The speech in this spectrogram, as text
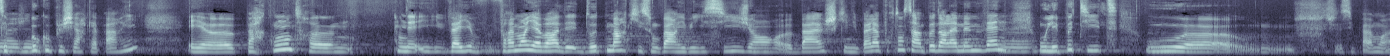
C'est beaucoup plus cher qu'à Paris. Et euh, par contre, euh, il va y vraiment y avoir d'autres marques qui sont pas arrivées ici, genre euh, Bache, qui n'est pas là. Pourtant, c'est un peu dans la même veine, Mm. ou les petites, ou euh, je sais pas moi,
